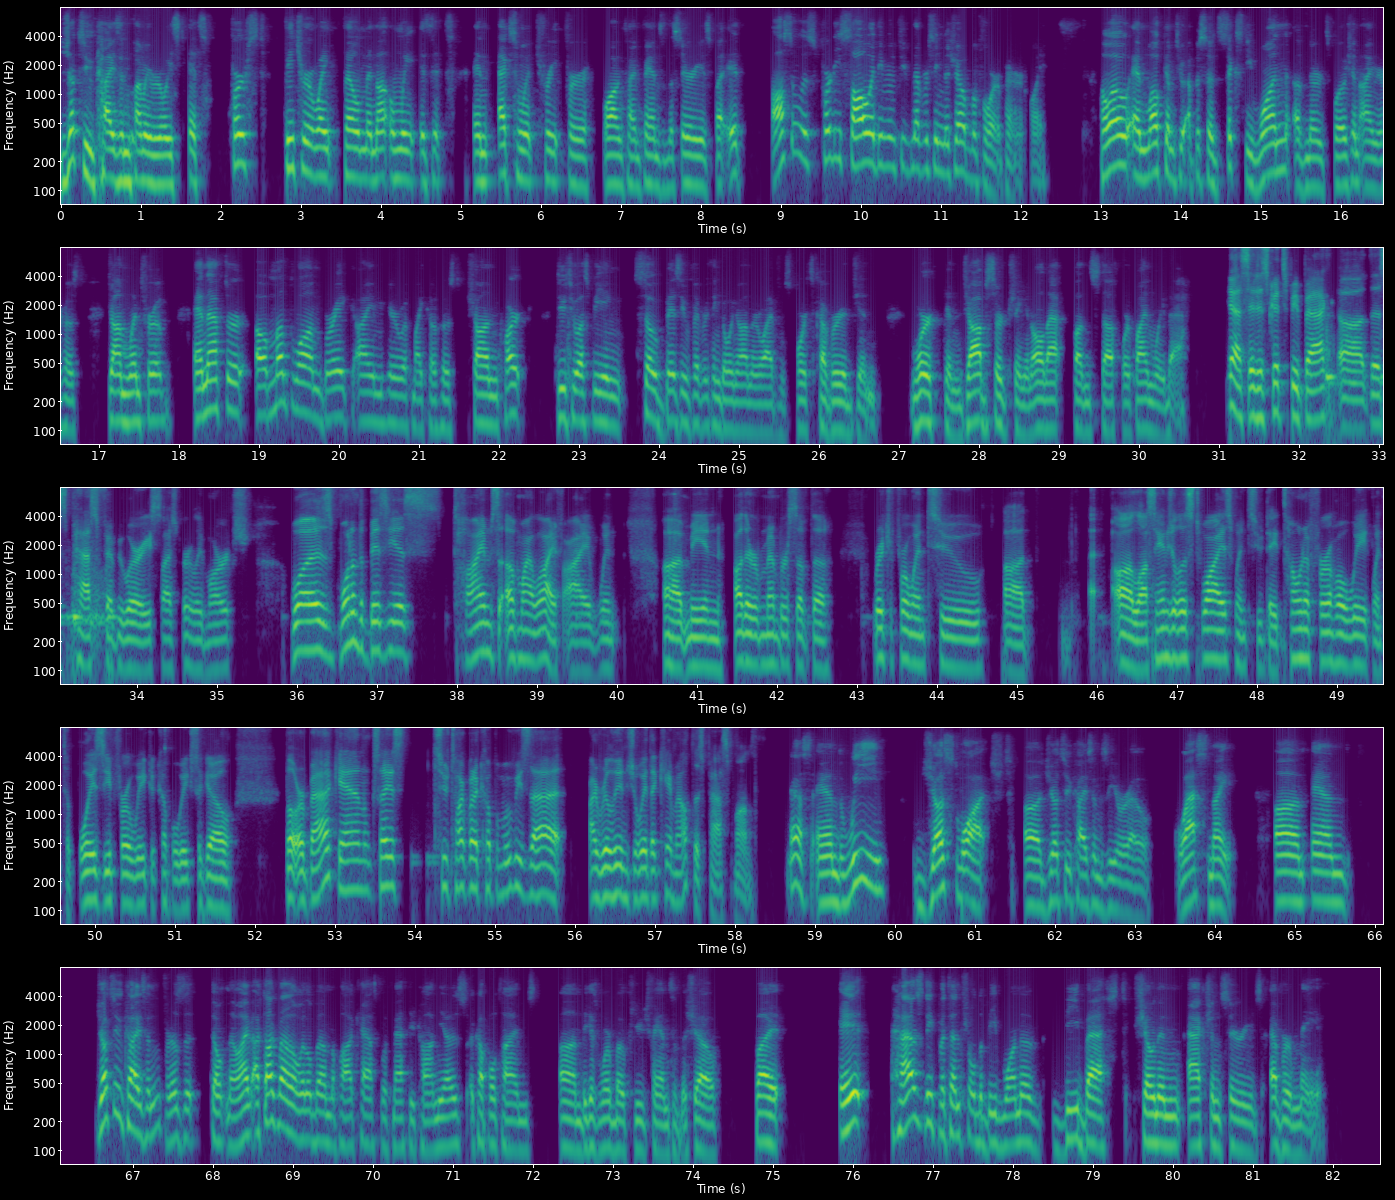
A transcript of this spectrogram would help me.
Jujutsu Kaisen finally released its first feature-length film, and not only is it an excellent treat for longtime fans of the series, but it also is pretty solid even if you've never seen the show before, apparently. Hello and welcome to episode 61 of Nerdsplosion. I'm your host, John Wintrobe. And after a month long break, I'm here with my co host, Sean Clark. Due to us being so busy with everything going on in our lives with sports coverage and work and job searching and all that fun stuff, we're finally back. Yes, it is good to be back. Uh, this past February slash early March was one of the busiest times of my life. I went, uh, me and other members of the Rich Report went to uh, uh, Los Angeles twice, went to Daytona for a whole week, went to Boise for a week a couple weeks ago. But we're back and I'm excited to talk about a couple movies that I really enjoyed that came out this past month. Yes, and we just watched uh, Jujutsu Kaisen Zero last night. Um, and Jujutsu Kaisen, for those that don't know, I've, I've, talked about it a little bit on the podcast with Matthew Kanyos a couple times um, because we're both huge fans of the show. But it has the potential to be one of the best shonen action series ever made.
